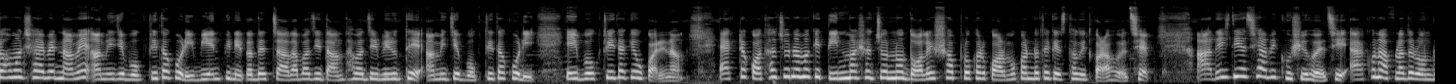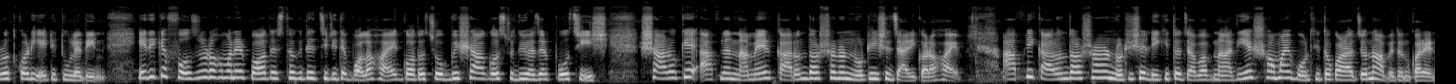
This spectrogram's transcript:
রহমান সাহেবের নামে আমি যে বক্তৃতা করি বিএনপি নেতাদের চাঁদাবাজি দান্ধাবাজির বিরুদ্ধে আমি যে বক্তৃতা করি, এই বক্তৃতা কেউ করে না। একটা কথার জন্য আমাকে তিন মাসের জন্য দলের সব প্রকার কর্মকাণ্ড থেকে স্থগিত করা হয়েছে। আদেশ দিয়েছে, আমি খুশি হয়েছি। এখন আপনাদের অনুরোধ করি, এটি তুলে দিন। এদিকে ফজলুর রহমানের পদ স্থগিতের চিঠিতে বলা হয়, গত চব্বিশে আগস্ট দুই হাজার পঁচিশ স্মারকে আপনার নামের কারণ দর্শানোর নোটিশ জারি করা হয়। আপনি কারণ দর্শানোর নোটিশে লিখিত জবাব না দিয়ে সময় বর্ধিত করার জন্য আবেদন করেন।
